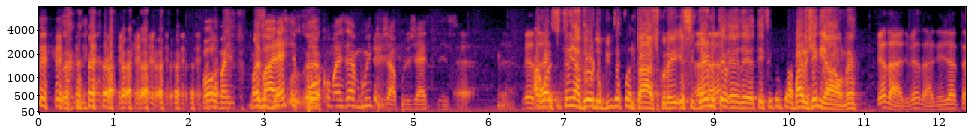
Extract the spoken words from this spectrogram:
Pô, mas, mas parece é. pouco, é. mas é muito já pro Jets isso. É, é Agora, esse treinador do Bills é fantástico, né? Esse uh -huh. tem, é, tem, feito um trabalho genial, né? Verdade, verdade. A gente, já tá,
